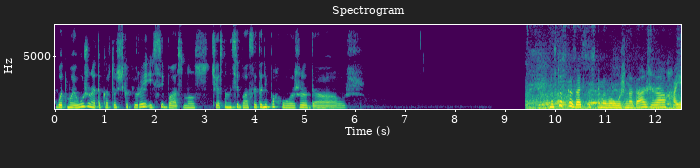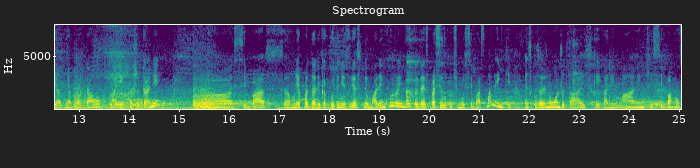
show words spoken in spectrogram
Вот мой ужин это картошечка пюре и сибас, но честно на сибас это не похоже, да уж. Ну что сказать после моего ужина, даже Хаят не оправдал моих ожиданий. Сибас, мне подали какую-то неизвестную маленькую рыбу. Когда я спросила, почему Сибас маленький, они сказали, ну он же тайский, они маленький Сибас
